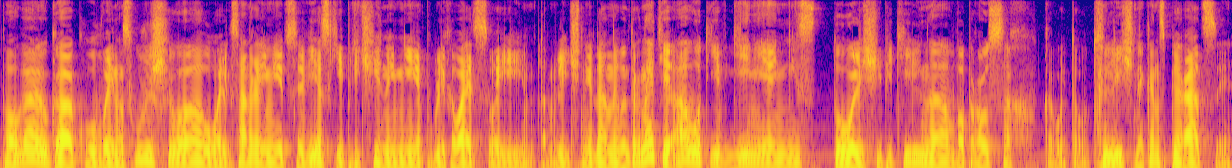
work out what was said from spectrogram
Полагаю, как у военнослужащего, у Александра имеются веские причины не публиковать свои там, личные данные в интернете, а вот Евгения не столь щепетильна в вопросах какой-то вот личной конспирации.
